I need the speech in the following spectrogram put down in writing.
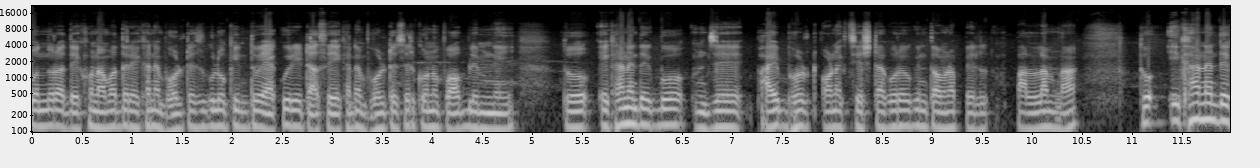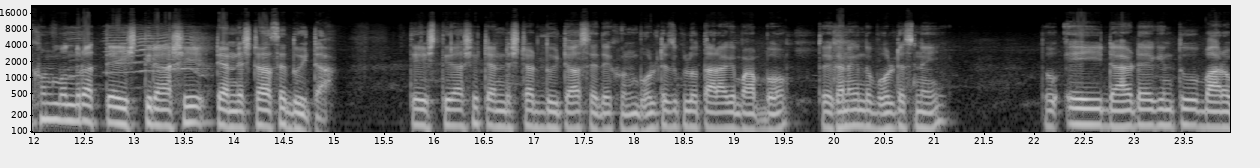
বন্ধুরা দেখুন, আমাদের এখানে ভোল্টেজগুলো কিন্তু অ্যাকুরেট আছে। এখানে ভোল্টেজের কোনো প্রবলেম নেই। তো এখানে দেখব যে ফাইভ ভোল্ট অনেক চেষ্টা করেও কিন্তু আমরা পারলাম না। তো এখানে দেখুন বন্ধুরা, তেইশ, তিরাশি ট্যান্ডেস্টার আছে দুইটা। তেইশ, তিরাশি ট্যান্ডেস্টার দুইটা আছে। দেখুন, ভোল্টেজগুলো তার আগে মাপবো। তো এখানে কিন্তু ভোল্টেজ নেই। তো এই ডায়োডে কিন্তু বারো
